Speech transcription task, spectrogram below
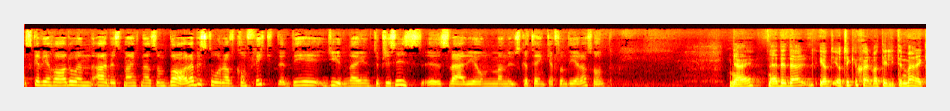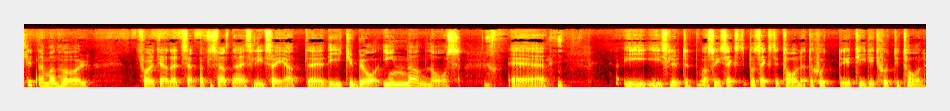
ska vi ha då en arbetsmarknad som bara består av konflikter. Det gynnar ju inte precis eh, Sverige om man nu ska tänka från deras håll. Nej, nej det där, jag, jag tycker själv att det är lite märkligt när man hör företrädare till exempel för Svenskt Näringsliv säga att eh, det gick ju bra innan LAS. Eh, i, i slutet alltså i 60, på 60-talet och 70, tidigt 70-tal.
